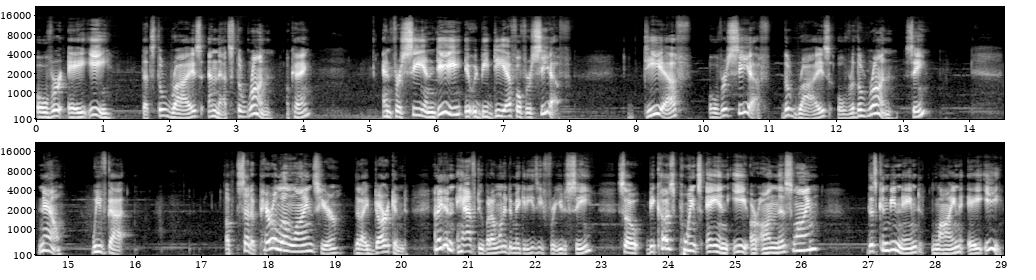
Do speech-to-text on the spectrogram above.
over AE. That's the rise and that's the run, okay? And for C and D, it would be DF over CF. DF over CF, the rise over the run, see? Now, we've got a set of parallel lines here that I darkened. And I didn't have to, but I wanted to make it easy for you to see. So because points A and E are on this line, this can be named line AE.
